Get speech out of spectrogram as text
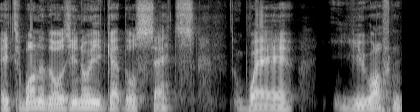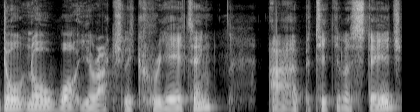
It's one of those, you know, you get those sets where you often don't know what you're actually creating at a particular stage,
